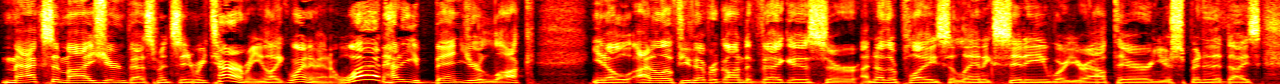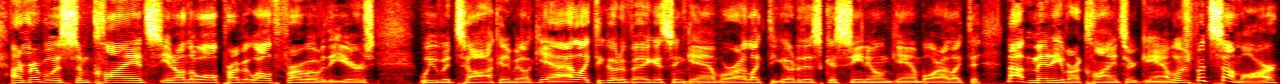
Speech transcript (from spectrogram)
maximize your investments in retirement. You're like, wait a minute, what? How do you bend your luck? You know, I don't know if you've ever gone to Vegas or another place, Atlantic City, where you're out there and you're spinning the dice. I remember with some clients, you know, on the Wall Private Wealth Firm over the years, we would talk and be like, yeah, I like to go to Vegas and gamble, or I like to go to this casino and gamble, or I like to. Not many of our clients are gamblers, but some are.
